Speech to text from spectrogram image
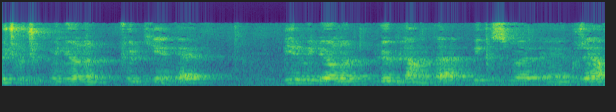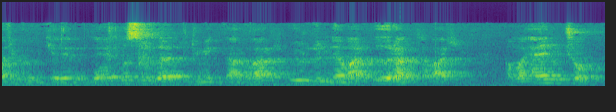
3,5 milyonu Türkiye'de, 1 milyonu Lübnan'da, bir kısmı e, Kuzey Afrika ülkelerinde, Mısır'da bir miktar var, Ürdün'de var, Irak'ta var. Ama en çok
